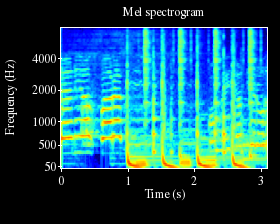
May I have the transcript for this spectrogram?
tenía para ti, con ella quiero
